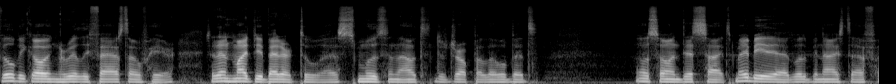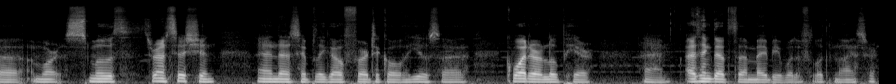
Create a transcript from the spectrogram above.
will be going really fast over here. So then it might be better to uh, smoothen out the drop a little bit. Also on this side, maybe it would be nice to have a more smooth transition and then simply go vertical, use a quarter loop here. Um, I think that maybe would have looked nicer.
